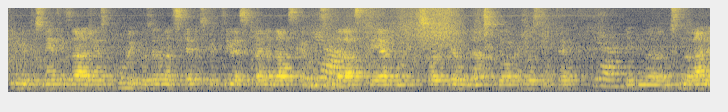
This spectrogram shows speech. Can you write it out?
filmi posneti za žensko publiko, oziroma z te perspektive, se pravi na Danskem, Ja. mislim, da Last Trier bo neko svoj film, dejansko delo kar dosti na tem. Ja. In uh, mislim, da lani,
